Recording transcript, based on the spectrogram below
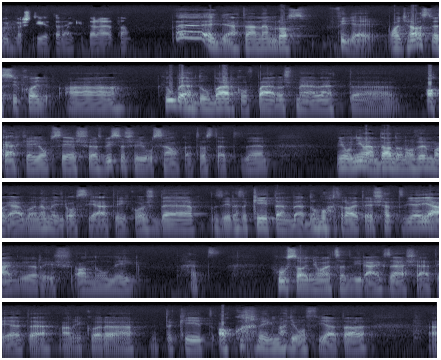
úgy most hirtelen kitaláltam. Egyáltalán nem rossz. Figyelj, hogyha azt veszük, hogy a Huberdo Barkov páros mellett uh, akár kell jobb szélső, ez biztos, hogy jó számokat hoz. Tehát, de jó, nyilván Dadonov önmagában nem egy rossz játékos, de azért ez a két ember dobott rajta, és hát ugye Jágör és annó még hát 28. virágzását élte, amikor uh, itt a két akkor még nagyon fiatal uh,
